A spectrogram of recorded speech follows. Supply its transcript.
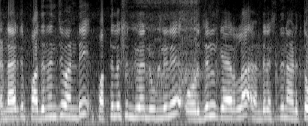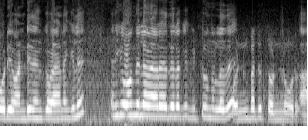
രണ്ടായിരത്തി പതിനഞ്ച് വണ്ടി പത്ത് ലക്ഷം രൂപേന്റെ ഉള്ളിൽ ഒറിജിനൽ കേരള രണ്ട് ലക്ഷത്തിന് അടുത്ത് ഓടിയ വണ്ടി നിങ്ങൾക്ക് വേണമെങ്കിൽ എനിക്ക് തോന്നുന്നില്ല വേറെ ഏതെങ്കിലുമൊക്കെ കിട്ടും എന്നുള്ളത്. ഒൻപത് തൊണ്ണൂറ്. ആ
